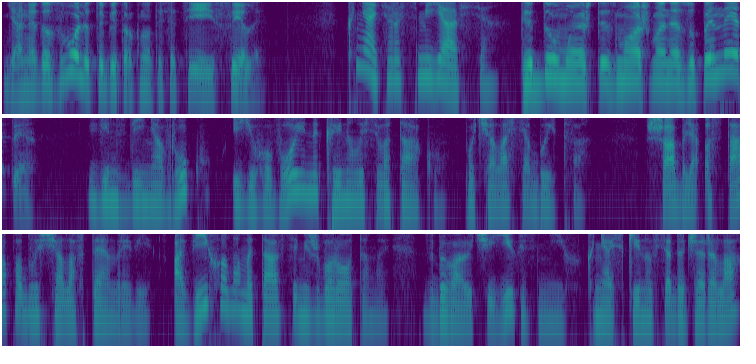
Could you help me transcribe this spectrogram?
Я не дозволю тобі торкнутися цієї сили. Князь розсміявся. Ти думаєш, ти зможеш мене зупинити? Він здійняв руку, і його воїни кинулись в атаку. Почалася битва. Шабля Остапа блищала в темряві, а віхола метався між воротами, збиваючи їх з ніг. Князь кинувся до джерела,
